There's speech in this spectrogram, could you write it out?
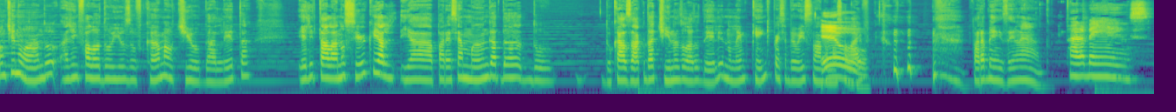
Continuando, a gente falou do Yusuf Kama, o tio da Leta. Ele tá lá no circo e, a- e a- aparece a manga da- do, do casaco da Tina do lado dele. Não lembro quem que percebeu isso lá na Eu! nossa live. Parabéns, hein, Leandro? Parabéns.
